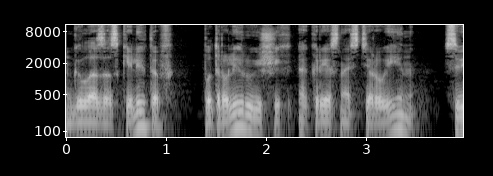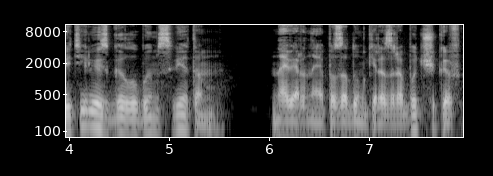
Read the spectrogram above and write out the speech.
Глаза скелетов, патрулирующих окрестности руин, светились голубым светом, Наверное, по задумке разработчиков,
